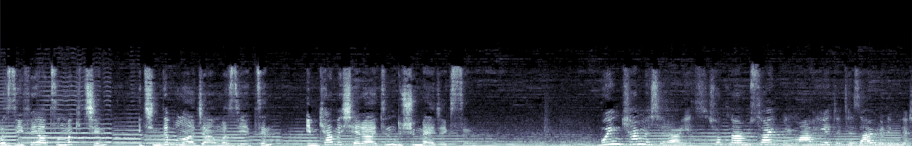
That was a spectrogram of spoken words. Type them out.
vazifeye atılmak için içinde bulunacağın vaziyetin imkan ve şeraitini düşünmeyeceksin. Bu imkan ve şerait çok namüsait bir mahiyete tezahür edebilir.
